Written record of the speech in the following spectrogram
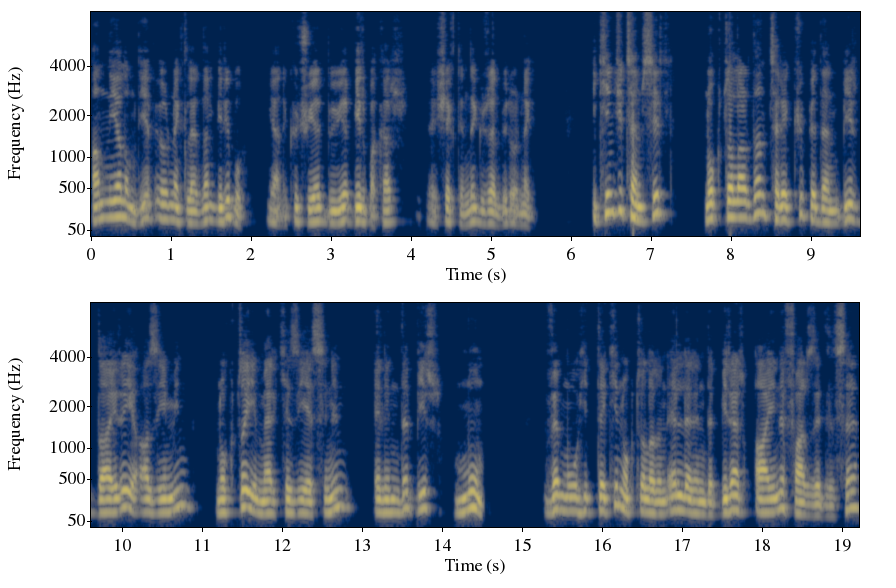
anlayalım diye bir örneklerden biri bu. Yani küçüğe büyüğe bir bakar e, şeklinde güzel bir örnek. İkinci temsil noktalardan terekküp eden bir daire-i azimin noktayı merkeziyesinin elinde bir mum ve muhitteki noktaların ellerinde birer ayna farz edilse,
